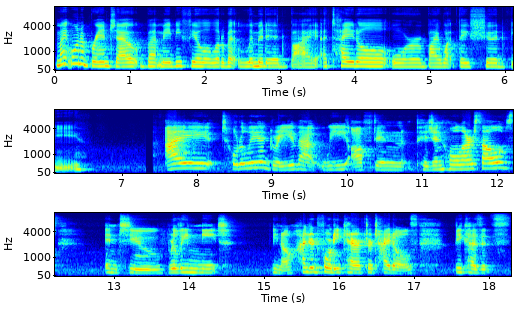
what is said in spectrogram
might want to branch out but maybe feel a little bit limited by a title or by what they should be? I totally agree that we often pigeonhole ourselves into really neat, you know, 140 character titles because it's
